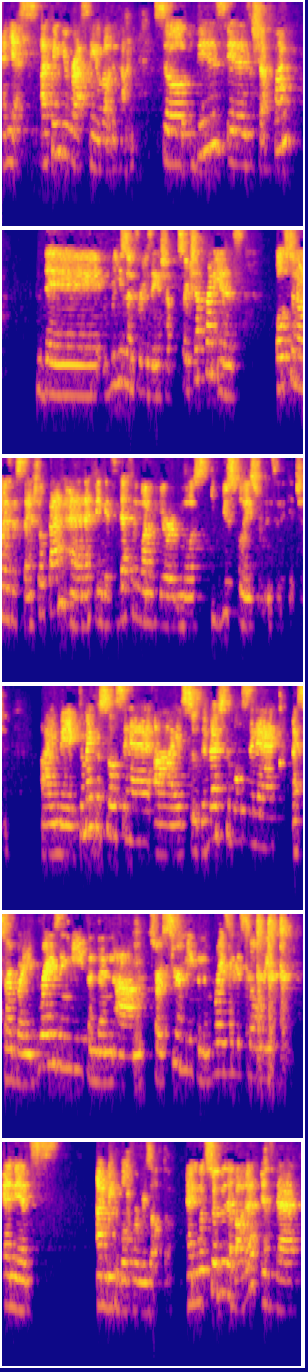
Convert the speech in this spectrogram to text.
And yes, I think you were asking about the pan. So this is a chef pan. The reason for using a chef, so chef pan is also known as essential pan, and I think it's definitely one of your most useful instruments in the kitchen. I make tomato sauce in it. I saute vegetables in it. I start by braising meat and then, um, sorry, searing meat and then braising it slowly, and it's unbeatable for risotto. And what's so good about it is that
